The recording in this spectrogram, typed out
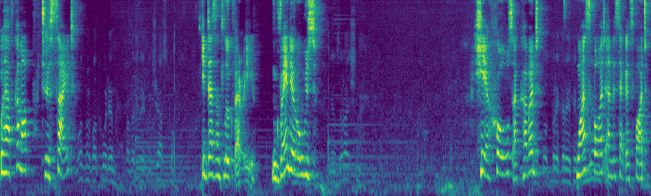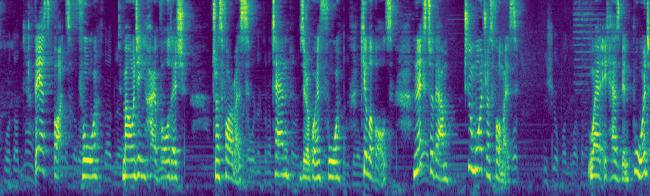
We have come up to a site. It doesn't look very grandiose, Here holes are covered, one spot and the second spot. They are spots for mounting high voltage transformers, 10, 0.4 kilovolts. Next to them, two more transformers. When it has been poured,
